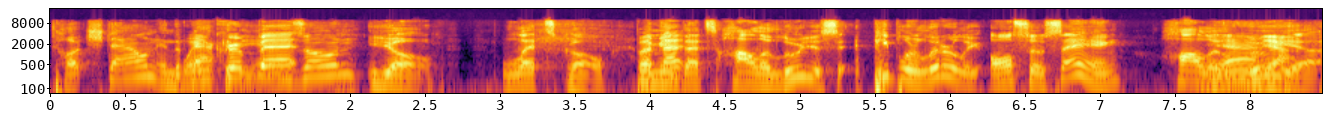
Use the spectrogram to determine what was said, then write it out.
touchdown in the Wayne back of the end zone. Yo, let's go. But I mean, that- that's hallelujah. People are literally also saying hallelujah. Yeah.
